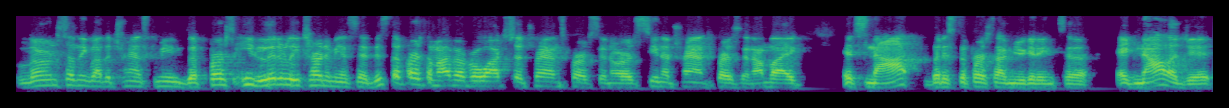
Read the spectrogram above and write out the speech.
learned something about the trans community. The first, he literally turned to me and said, "This is the first time I've ever watched a trans person or seen a trans person." I'm like, "It's not, but it's the first time you're getting to acknowledge it."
